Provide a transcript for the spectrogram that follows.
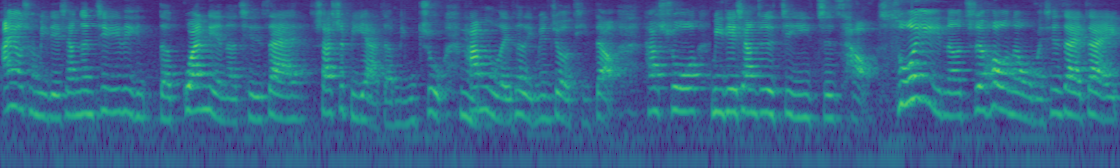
安油醇迷迭香跟记忆力的关联呢，其实在莎士比亚的名著《哈姆雷特》里面就有提到，他说迷迭香就是记忆之草。所以呢，之后呢，我们现在在在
